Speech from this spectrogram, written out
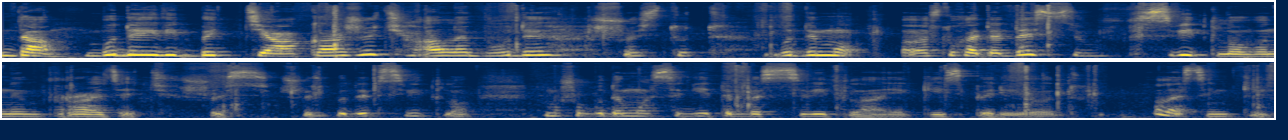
Да, буде і відбиття, кажуть, але буде щось тут. Будемо. е, Слухайте, десь в світло вони вразять. Щось щось буде в світло. Тому що будемо сидіти без світла якийсь період. Малесенький.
